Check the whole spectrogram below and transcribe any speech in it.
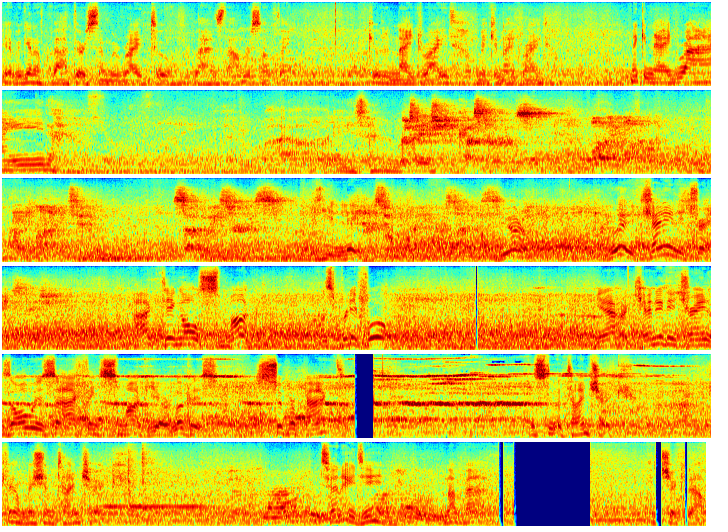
Yeah, we get off Bathurst and we ride to Lansdowne or something. It a night ride. Make a night ride. Make a night ride. Attention customers. Line 1 and Line 2. Subway service. Delay. Resume regular service. Beautiful. At Kennedy train. Acting all smug. It's pretty full. Yeah, a Kennedy train is always acting smug here. Look at this. Super packed. Let's do a time check. Mission time check. 1018. Not bad. Let's check it out.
